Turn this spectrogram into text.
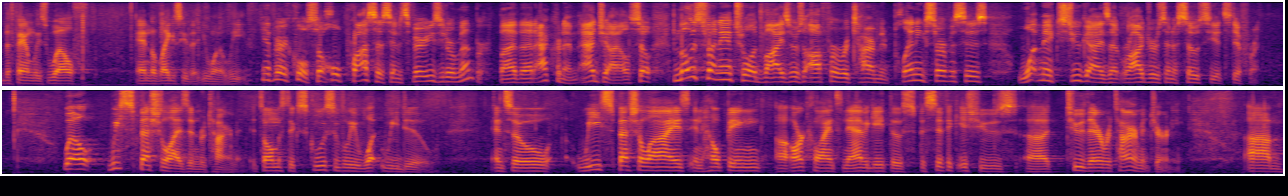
the family's wealth and the legacy that you want to leave. Yeah, very cool. So whole process, and it's very easy to remember by that acronym, AGILE. So most financial advisors offer retirement planning services. What makes you guys at Rogers and Associates different? Well, we specialize in retirement. It's almost exclusively what we do. And so we specialize in helping uh, our clients navigate those specific issues uh, to their retirement journey. Um,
